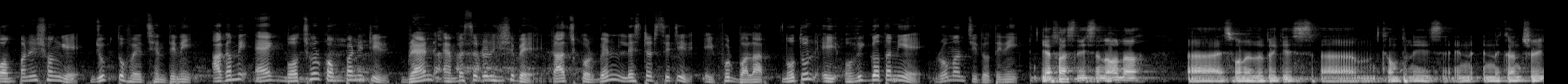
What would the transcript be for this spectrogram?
কোম্পানির সঙ্গে যুক্ত হয়েছেন তিনি আগামী এক বছর কোম্পানিটির ব্র্যান্ড অ্যাম্বাসেডর হিসেবে কাজ করবেন লেস্টার সিটির এই ফুটবলার নতুন এই অভিজ্ঞতা নিয়ে রোমাঞ্চিত তিনি. Uh, it's one of the biggest um, companies in, in the country.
